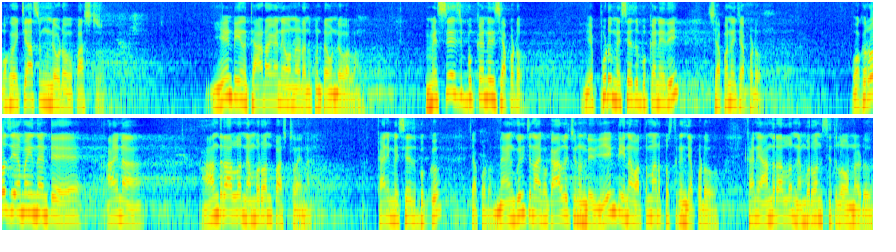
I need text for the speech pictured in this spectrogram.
ఒక వ్యత్యాసం ఉండేవాడు ఒక పాస్టర్. ఏంటి ఈయన తేడాగానే ఉన్నాడు అనుకుంటూ ఉండేవాళ్ళం. మెసేజ్ బుక్ అనేది చెప్పడు. ఎప్పుడు మెసేజ్ బుక్ అనేది చెప్పనే చెప్పడు. ఒకరోజు ఏమైందంటే ఆయన ఆంధ్రాలో నెంబర్ వన్ పాస్టర్ ఆయన. కానీ మెసేజ్ బుక్ చెప్పడు. ఆయన గురించి నాకు ఒక ఆలోచన ఉండేది. ఏంటి నా వర్తమాన పుస్తకం చెప్పడు? కానీ ఆంధ్రాలో నెంబర్ వన్ స్థితిలో ఉన్నాడు.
